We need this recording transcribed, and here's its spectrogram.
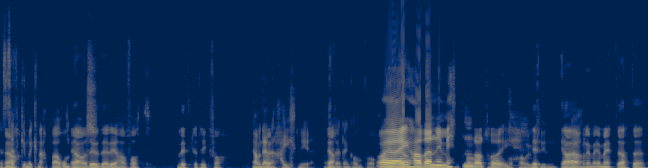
en Ja. sirkel med knapper rundt. Ja, og det er jo det de har fått litt kritikk for. Ja, men den er helt ny. Altså, Ja. den, den kom for Å ja, jeg har den i midten, da, tror jeg. for par. Ja, ja, men jeg, jeg mente at, det,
